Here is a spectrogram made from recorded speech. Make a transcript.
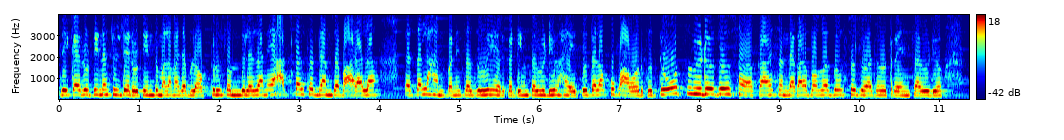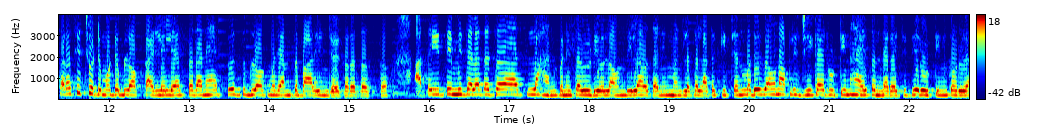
जे काय रुटीन असेल ते रुटीन तुम्हाला माझ्या ब्लॉग थ्रू समजलं आणि आजकाल सध्या आमच्या बाळाला त्याचा लहानपणीचा जो हेअर कटिंगचा व्हिडिओ आहे तो त्याला खूप आवडतो. तोच व्हिडिओ तो सकाळ संध्याकाळ बघत बसतो किंवा तो ट्रेनचा व्हिडिओ तर असे छोटे मोठे ब्लॉग काढलेले असतात आणि तोच ब्लॉगमध्ये म्हणजे आमचं बाळ एन्जॉय करत असतं. आता इथे मी त्याला त्याचा लहानपणीचा व्हिडिओ लावून दिला होता आणि म्हटलं चला आता किचनमध्ये जाऊन आपली जी काय रुटीन आहे संध्याकाळची ती रुटीन करूया.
